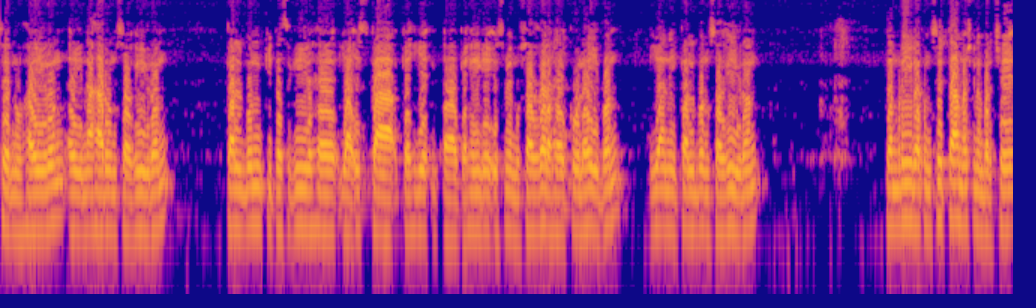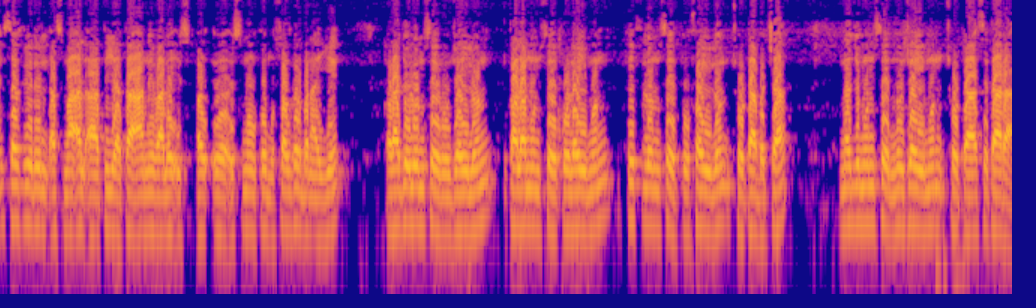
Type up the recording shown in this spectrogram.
سے نہیر اے نہر صغیر کلب کی تصغیر ہے یا اس کا کہیے کہیں گے اس میں مصور ہے، کلیبن یعنی کلب صغیر تمرین رقم ستہ، مشق نمبر چھ۔ صغیر الاسماء الاتیہ آنے والے اسموں کو مصور بنائیے۔ رجل سے رجیل قلم سے کلیمن طفل سے طفیل چھوٹا بچہ۔ نجم سے نجیمن، چھوٹا ستارہ۔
